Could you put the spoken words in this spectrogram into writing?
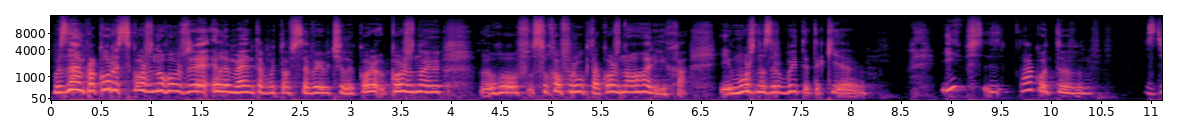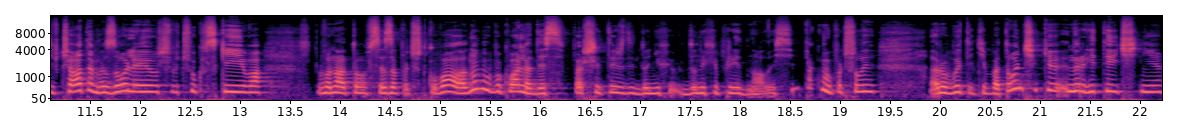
ми знаємо про користь кожного вже елемента, ми то все вивчили, кожного сухофрукта, кожного горіха. І можна зробити таке. І так от е, з дівчатами, з Олею Шевчук з Києва. Вона то все започаткувала. Ну, ми буквально десь перший тиждень до них, до них і приєдналися. І так ми почали робити ті батончики енергетичні.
